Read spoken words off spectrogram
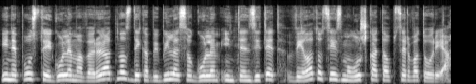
и не постои голема веројатност дека би биле со голем интензитет, велат од Сейзмолошката обсерваторија.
